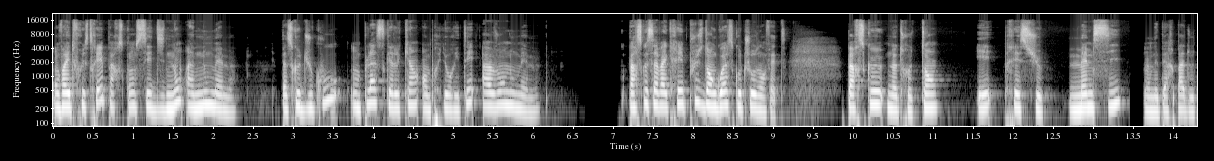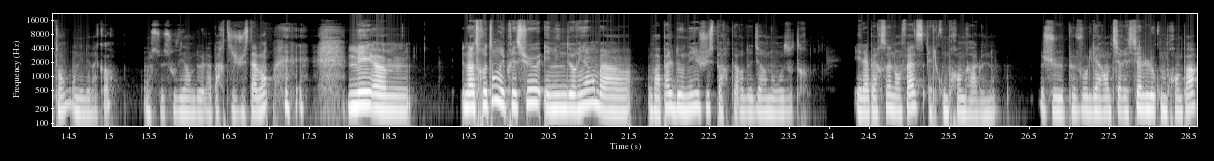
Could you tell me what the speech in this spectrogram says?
On va être frustré parce qu'on s'est dit non à nous-mêmes. Parce que du coup, on place quelqu'un en priorité avant nous-mêmes. Parce que ça va créer plus d'angoisse qu'autre chose en fait. Parce que notre temps est précieux. Même si on ne perd pas de temps, on est bien d'accord On se souvient de la partie juste avant. Mais euh, notre temps est précieux et mine de rien, ben, on va pas le donner juste par peur de dire non aux autres. Et la personne en face, elle comprendra le non. Je peux vous le garantir, et si elle le comprend pas,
